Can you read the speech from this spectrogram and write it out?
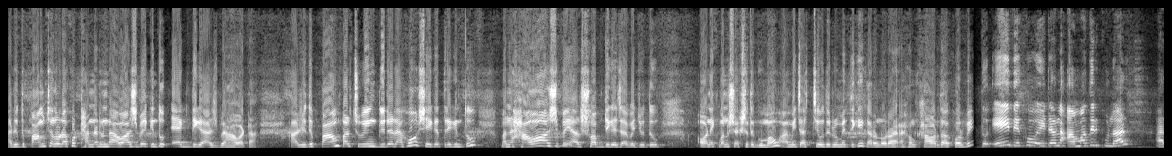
আর যদি পাম্প চালু রাখো, ঠান্ডা ঠান্ডা হাওয়া আসবে, কিন্তু একদিকে আসবে হাওয়াটা। আর যদি পাম্প আর সুইং দুইটা রাখো, সেক্ষেত্রে কিন্তু মানে হাওয়া আসবে আর সব দিকে যাবে। যেহেতু অনেক মানুষ একসাথে ঘুমাও, আমি যাচ্ছি ওদের রুমের দিকে, কারণ ওরা এখন খাওয়ার দাওয়া করবে। তো এই দেখো এটা হলো আমাদের কুলার আর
